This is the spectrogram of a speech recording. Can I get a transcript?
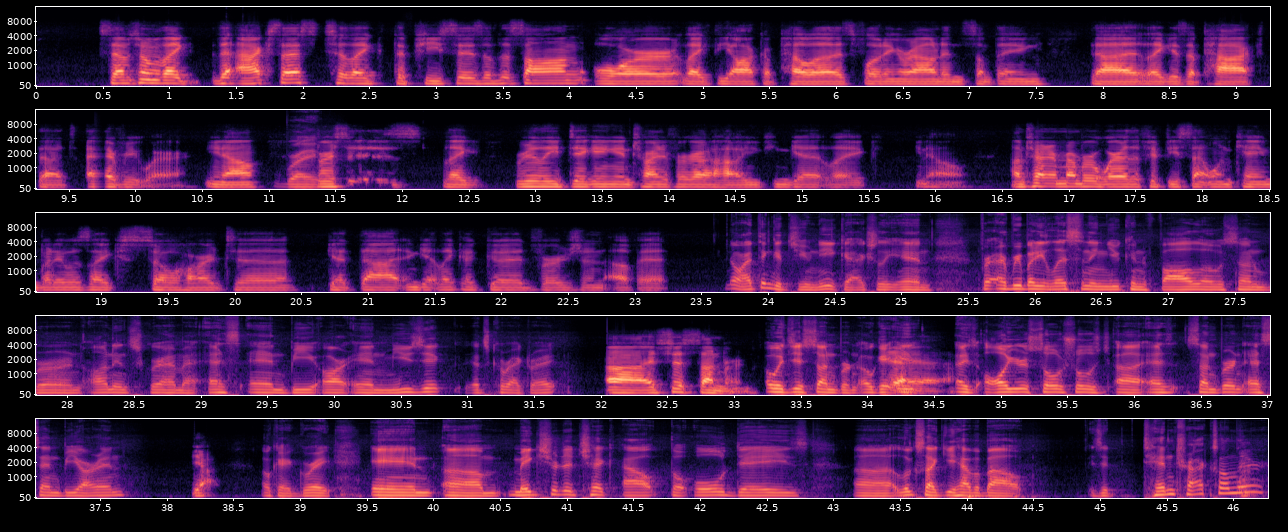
stems from like the access to like the pieces of the song or like the acapella is floating around in something that like is a pack that's everywhere, you know? Right. Versus like really digging and trying to figure out how you can get like, you know, I'm trying to remember where the 50 Cent one came, but it was like so hard to get that and get like a good version of it. No, I think it's unique actually. And for everybody listening, you can follow Sunburn on Instagram at SNBRN Music. That's correct, right? Uh, it's just Sunburn. Oh, it's just Sunburn. Okay. Yeah, Is- yeah, yeah. Is all your socials uh, S- Sunburn SNBRN? Yeah. Okay, great. And um, make sure to check out the old days. Uh, it looks like you have about is it ten tracks on there?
